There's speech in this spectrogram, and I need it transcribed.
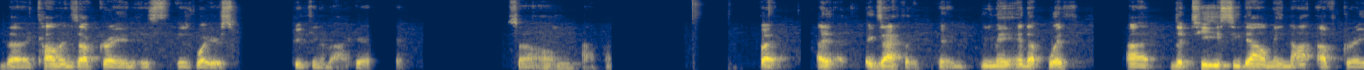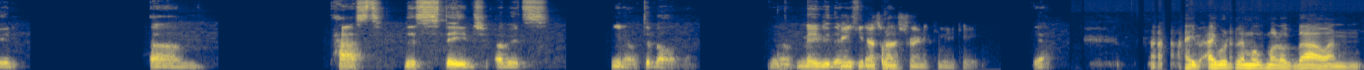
the commons upgrade is is what you're speaking about here. So, uh, but I, exactly, we may end up with uh, the TEC DAO may not upgrade um, past this stage of its you know development you know maybe there's thank you. That's what I was trying to communicate. yeah I, I would remove Moloch DAO and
